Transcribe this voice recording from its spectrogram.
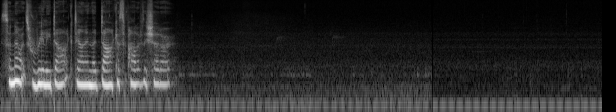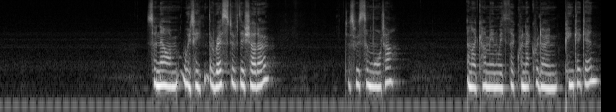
So now it's really dark down in the darkest part of the shadow. So now I'm wetting the rest of the shadow just with some water. And I come in with the quinacridone pink again.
